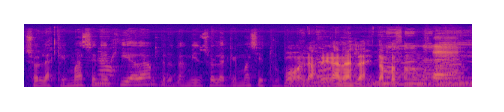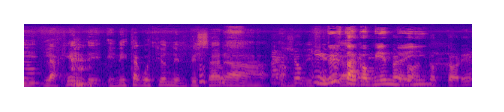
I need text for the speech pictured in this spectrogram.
Son las que más energía dan, pero también son las que más estructuran. Bueno, las veganas las están pasando muy mal. Y la gente, en esta cuestión de empezar a, a Yo modificar quiero. está comiendo Perdón, ahí? doctor. ¿eh?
